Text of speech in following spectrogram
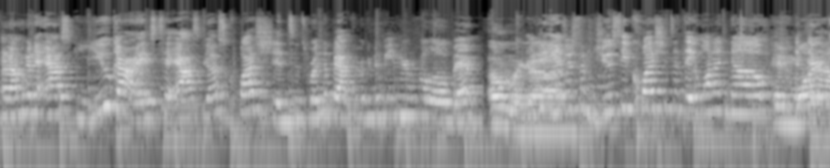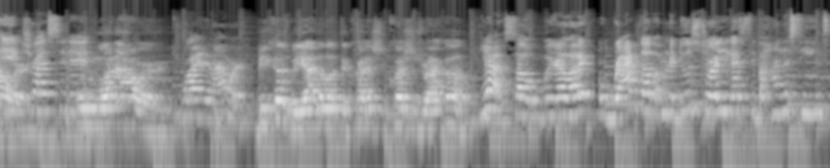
and I'm gonna ask you guys to ask us questions since we're in the bathroom. We're gonna be in here for a little bit. Oh my god. We're gonna answer some juicy questions that they want to know, In that one they're hour. interested in. In one hour. Why in an hour? Because we gotta let the questions rack up. Yeah, so we're gonna let it rack up. I'm gonna do a story. You guys see behind the scenes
